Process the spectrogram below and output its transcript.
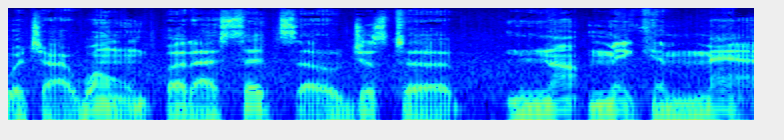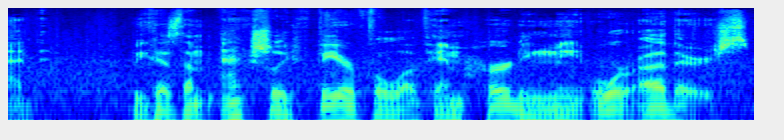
which I won't, but I said so just to not make him mad, because I'm actually fearful of him hurting me or others.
